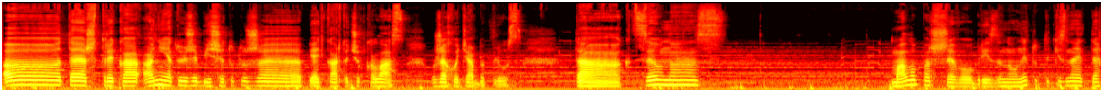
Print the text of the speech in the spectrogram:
О, теж 3К. А ні, тут вже більше, тут уже 5 карточок клас. Уже хоча б плюс. Так, це у нас. Мало паршиво обрізано. Вони тут такі, знаєте,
